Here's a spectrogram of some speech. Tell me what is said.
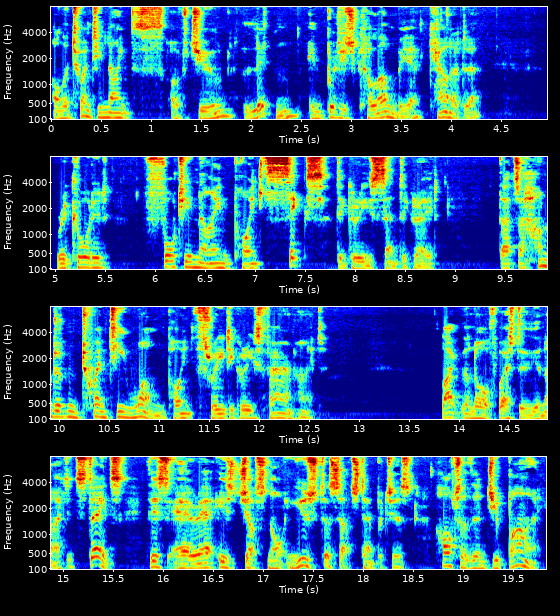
On the 29th of June, Lytton in British Columbia, Canada, recorded 49.6 degrees centigrade. That's 121.3 degrees Fahrenheit. Like the northwest of the United States, this area is just not used to such temperatures, hotter than Dubai.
